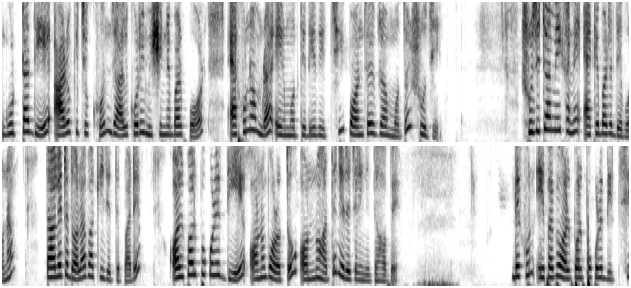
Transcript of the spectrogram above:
গুড়টা দিয়ে আরও কিছুক্ষণ জাল করে মিশিয়ে নেবার পর এখন আমরা এর মধ্যে দিয়ে দিচ্ছি পঞ্চাশ গ্রাম মতো সুজি। সুজিটা আমি এখানে একেবারে দেব না, তাহলে এটা দলা পাকিয়ে যেতে পারে। অল্প অল্প করে দিয়ে অনবরত অন্য হাতে নেড়েচেড়ে নিতে হবে। দেখুন, এইভাবে অল্প অল্প করে দিচ্ছি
